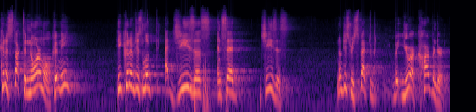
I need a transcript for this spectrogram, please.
could have stuck to normal, couldn't he? He could have just looked at Jesus and said, Jesus, no disrespect, but you're a carpenter.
